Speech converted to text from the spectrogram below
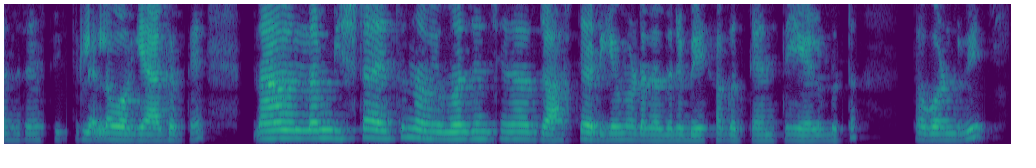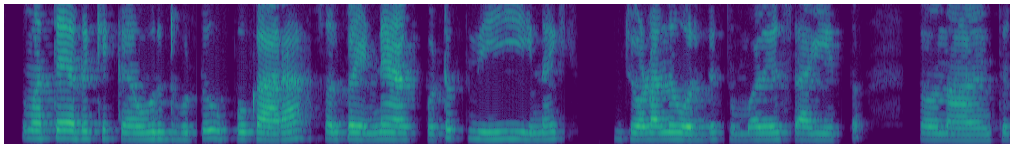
ಅಂದರೆ ಸಿಟಿಲೆಲ್ಲ ಹೊಗೆ ಆಗುತ್ತೆ. ನಾವು, ನಮ್ಗೆ ಇಷ್ಟ ಆಯಿತು. ನಾವು ಎಮರ್ಜೆನ್ಸಿ ಜಾಸ್ತಿ ಅಡುಗೆ ಮಾಡೋದಾದರೆ ಬೇಕಾಗುತ್ತೆ ಅಂತ ಹೇಳ್ಬಿಟ್ಟು ತಗೊಂಡ್ವಿ. ಮತ್ತು ಅದಕ್ಕೆ ಕ, ಹುರಿದ್ಬಿಟ್ಟು ಉಪ್ಪು, ಖಾರ ಸ್ವಲ್ಪ ಎಣ್ಣೆ ಹಾಕ್ಬಿಟ್ಟು ಕ್ಲೀನಾಗಿ ಜೋಳನ ಹುರಿದು ತುಂಬ ದಿವಸ ಆಗಿತ್ತು. ಸೊ ನಾನು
